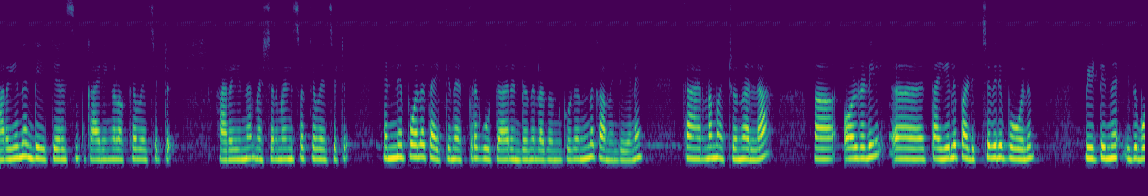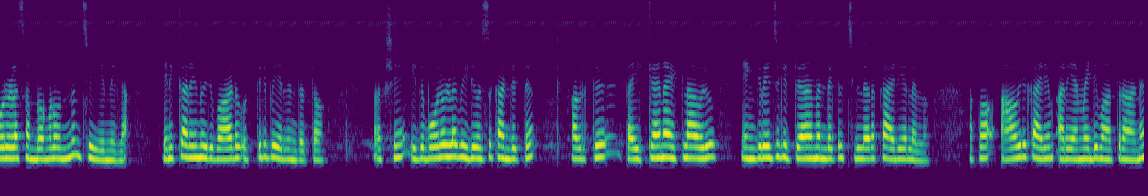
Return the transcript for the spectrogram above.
അറിയുന്ന ഡീറ്റെയിൽസും കാര്യങ്ങളൊക്കെ വെച്ചിട്ട് അറിയുന്ന മെഷർമെന്റ്സൊക്കെ വെച്ചിട്ട് എന്നെപ്പോലെ തയ്ക്കുന്ന എത്ര കൂട്ടുകാരുണ്ട് എന്നുള്ളതൊന്നും കൂടി ഒന്ന് കമന്റ് ചെയ്യണേ. കാരണം മറ്റൊന്നുമല്ല ഓൾറെഡി തയ്യൽ പഠിച്ചവർ പോലും വീട്ടിൽ നിന്ന് ഇതുപോലുള്ള സംഭവങ്ങളൊന്നും ചെയ്യുന്നില്ല. എനിക്കറിയുന്ന ഒരുപാട് ഒത്തിരി പേരുണ്ട് കേട്ടോ പക്ഷേ ഇതുപോലുള്ള വീഡിയോസ് കണ്ടിട്ട് അവർക്ക് തയ്ക്കാനായിട്ടുള്ള ആ ഒരു എൻകറേജ് കിട്ടുക എന്നുണ്ടെങ്കിൽ ചില്ലറ കാര്യമല്ലല്ലോ. അപ്പോൾ ആ ഒരു കാര്യം അറിയാൻ വേണ്ടി മാത്രമാണ്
